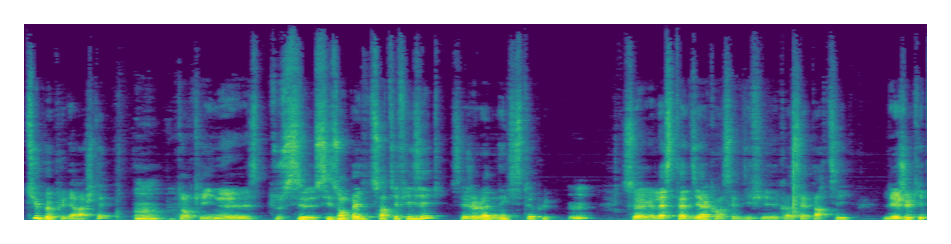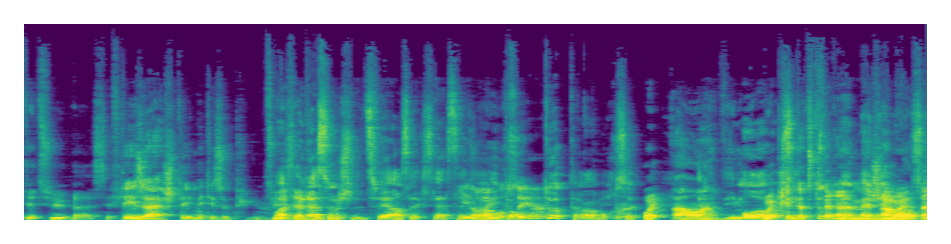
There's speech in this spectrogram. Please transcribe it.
tu peux plus les racheter. Hum. Donc ils ne, tous- s'ils n'ont pas eu de sortie physique, ces jeux-là n'existent plus. Mm. Ce- La Stadia, quand c'est diffi- quand c'est parti, les jeux qui étaient dessus, bah, c'est T'es fini. les as achetés, mais t'es as plus. Tu Ouais, les as mais la seule différence, c'est que la Ils l'ont Stadia, ils remboursé, t'ont hein. tout remboursé. Ah ouais? Ils m'ont Ouais, remboursé un méchant Ah ouais, montant? c'est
